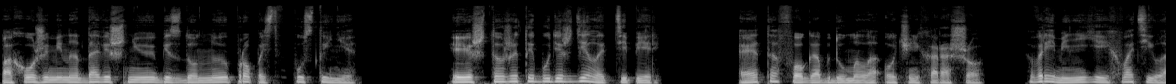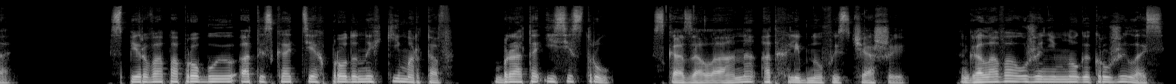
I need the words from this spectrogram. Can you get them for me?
похожими на давишнюю бездонную пропасть в пустыне. «И что же ты будешь делать теперь?» Это Фог обдумала очень хорошо. Времени ей хватило. «Сперва попробую отыскать тех проданных кимортов, брата и сестру», сказала она, отхлебнув из чаши. Голова уже немного кружилась,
